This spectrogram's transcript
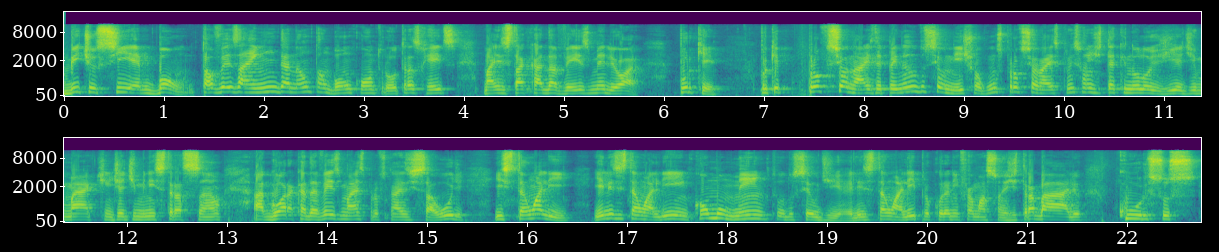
B2C é bom, talvez ainda não tão bom contra outras redes, mas está cada vez melhor. Por quê? Porque profissionais, dependendo do seu nicho, alguns profissionais, principalmente de tecnologia, de marketing, de administração, agora cada vez mais profissionais de saúde, estão ali. E eles estão ali em qual momento do seu dia? Eles estão ali procurando informações de trabalho, cursos,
